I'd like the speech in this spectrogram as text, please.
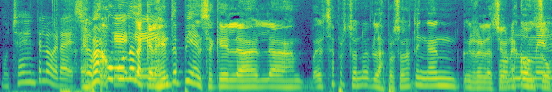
Mucha gente lo agradeció. Es más común de la que la gente piense que la- la- esas personas, las personas tengan relaciones con sus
